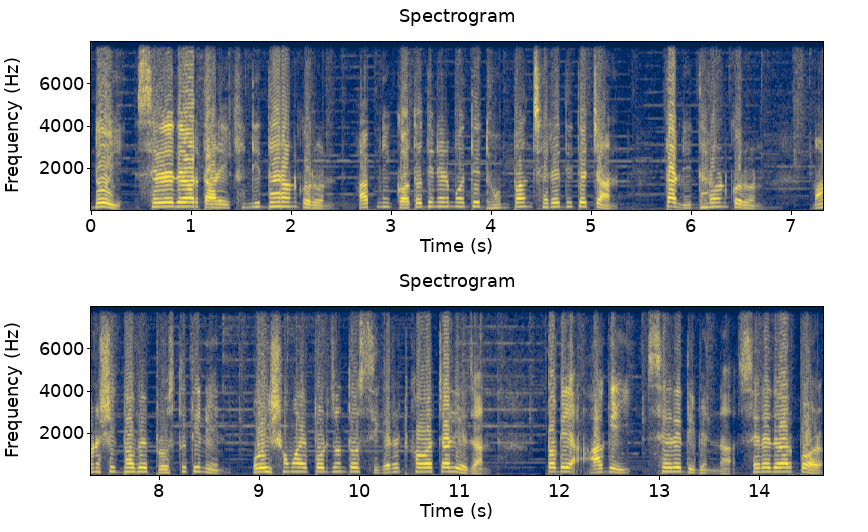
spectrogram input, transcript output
দুই, ছেড়ে দেওয়ার তারিখ নির্ধারণ করুন। আপনি কতদিনের মধ্যে ধূমপান ছেড়ে দিতে চান তা নির্ধারণ করুন। মানসিকভাবে প্রস্তুতি নিন। ওই সময় পর্যন্ত সিগারেট খাওয়া চালিয়ে যান। তবে আগেই ছেড়ে দিবেন না। ছেড়ে দেওয়ার পর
